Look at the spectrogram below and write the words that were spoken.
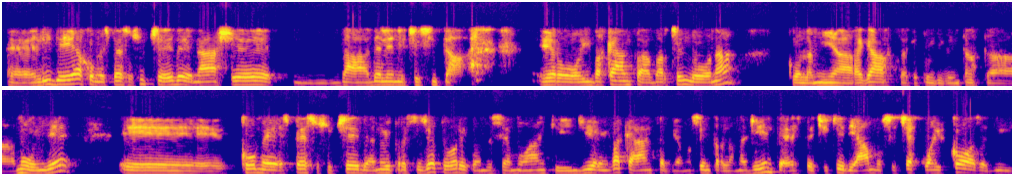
Eh, l'idea, come spesso succede, nasce da delle necessità. Ero in vacanza a Barcellona con la mia ragazza, che poi è diventata moglie, e come spesso succede a noi prestigiatori, quando siamo anche in giro in vacanza, abbiamo sempre la magia in testa e ci chiediamo se c'è qualcosa di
